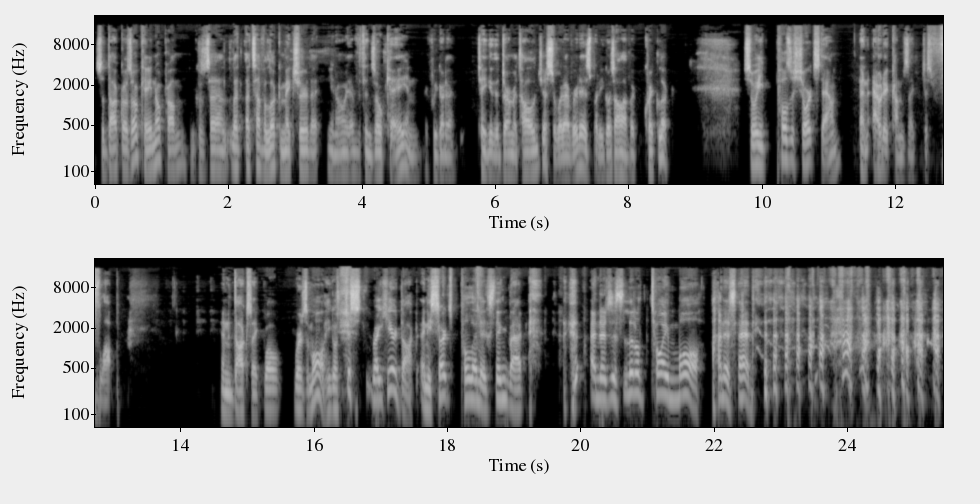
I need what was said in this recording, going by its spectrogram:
So Doc goes, okay, no problem. He goes, uh, let, let's have a look and make sure that, you know, everything's okay. And if we got to take you to the dermatologist or whatever it is, but he goes, I'll have a quick look. So he pulls his shorts down and out it comes like just flop. And the doc's like, well, where's the mole? He goes, just right here, Doc. And he starts pulling his thing back. and there's this little toy mole on his head.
